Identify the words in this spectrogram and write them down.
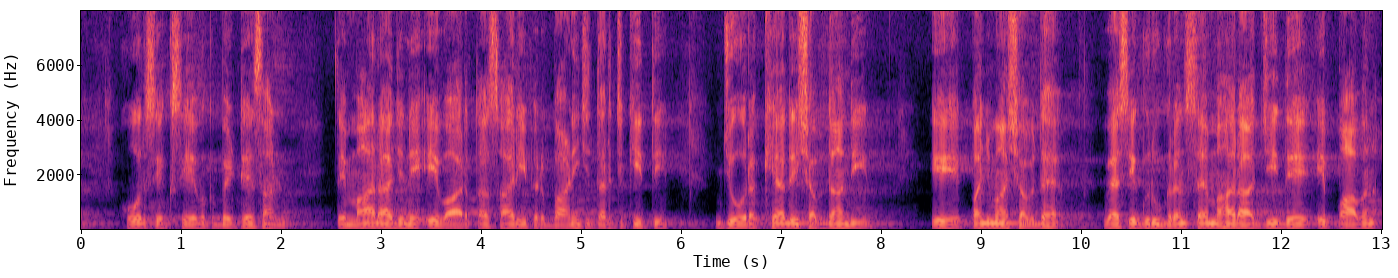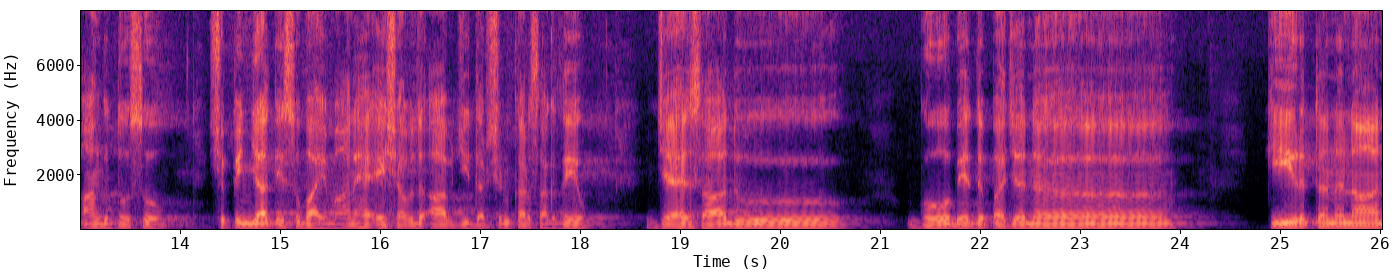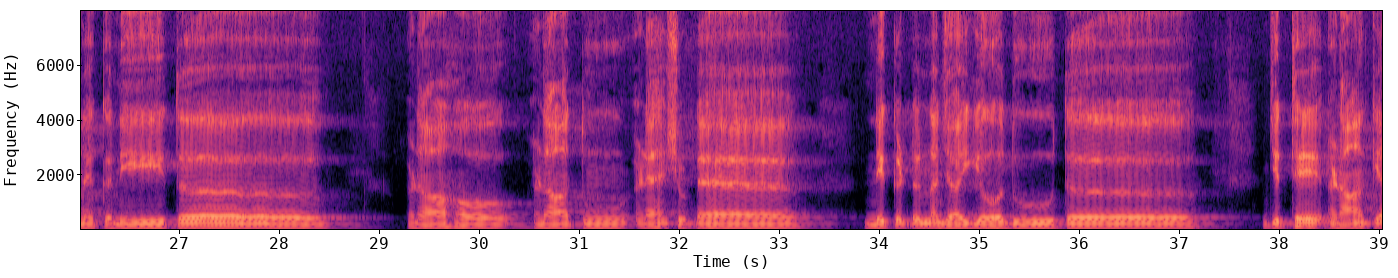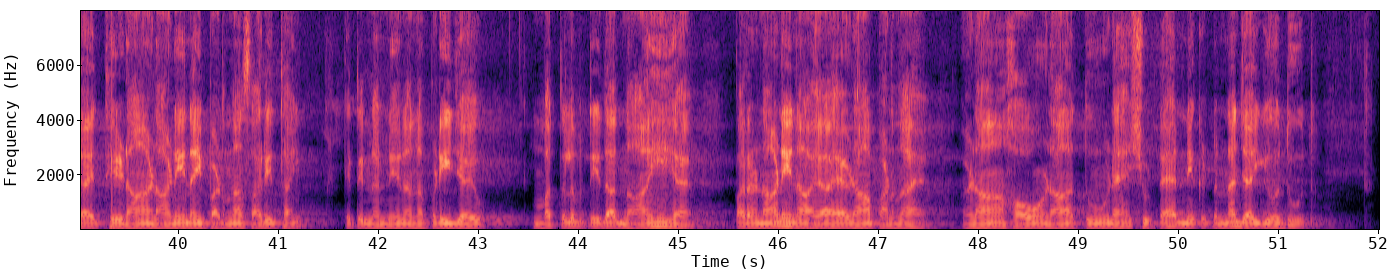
ਹੋਰ ਸਿੱਖ ਸੇਵਕ ਬੈਠੇ ਸਨ। ਤੇ ਮਹਾਰਾਜ ਨੇ ਇਹ ਵਾਰਤਾ ਸਾਰੀ ਫਿਰ ਬਾਣੀ 'ਚ ਦਰਜ ਕੀਤੀ, ਜੋ ਰੱਖਿਆ ਦੇ ਸ਼ਬਦਾਂ ਦੀ ਇਹ ਪੰਜਵਾਂ ਸ਼ਬਦ ਹੈ। ਵੈਸੇ ਗੁਰੂ ਗ੍ਰੰਥ ਸਾਹਿਬ ਮਹਾਰਾਜ ਜੀ ਦੇ ਇਹ ਪਾਵਨ ਅੰਗ 200 56 ਤੇ ਸੁਭਾਇਮਾਨ ਹੈ। ਇਹ ਸ਼ਬਦ ਆਪ ਜੀ ਦਰਸ਼ਨ ਕਰ ਸਕਦੇ ਹੋ। ਜੈ ਸਾਧੂ ਗੋਬਿੰਦ ਭਜਨ, ਕੀਰਤਨ ਨਾਨਕ ਨੀਤ ਅਣਾ ਹੋ ਅਣਾ ਤੂੰ ਅਣਹਿ ਛੁਟੈ ਨਿਕਟ ਨ ਜਾਈਓ ਦੂਤ। ਜਿੱਥੇ ਅਣਾ ਕਿਆ, ਇੱਥੇ ਅਣਾ, ਅਣਾਣੇ ਨਹੀਂ ਪੜਨਾ ਸਾਰੇ ਥਾਈ, ਕਿਤੇ ਨੰਨੇ ਨਾ ਨਾ ਪੜੀ ਜਾਇਓ। ਮਤਲਬ ਤੇ ਇਹਦਾ ਨਾਂ ਹੀ ਹੈ, ਪਰ ਅਣਾਣੇ ਨਾ ਆਇਆ ਹੈ, ਅਣਾ ਪੜਨਾ ਹੈ। ਅਣਾ ਹਉ, ਅਣਾ ਤੂੰ ਅਣਹਿ ਛੁਟੈ ਨਿਕਟ ਨ ਜਾਈਓ ਦੂਤ।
